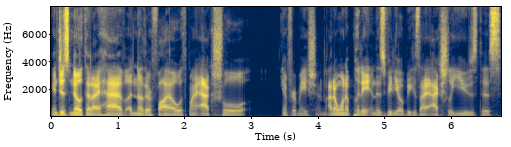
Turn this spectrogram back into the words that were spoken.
And just note that I have another file with my actual information. I don't want to put it in this video because I actually use this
